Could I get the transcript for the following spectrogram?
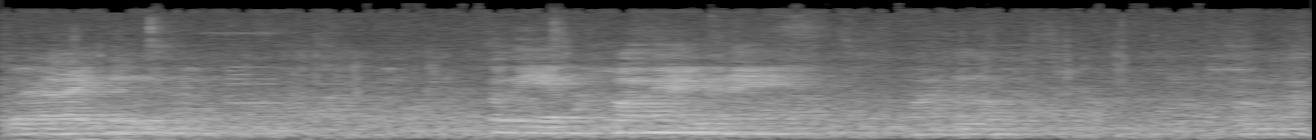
เกิดอะไรขึ้น ก็มีพ่อแม่อยู่ในหัวตลอดขอบคุณครับ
